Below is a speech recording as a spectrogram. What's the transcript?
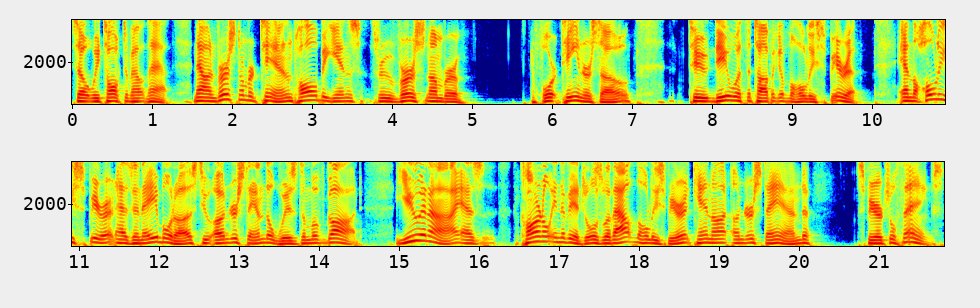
So we talked about that. Now, in verse number 10, Paul begins through verse number 14 or so to deal with the topic of the Holy Spirit. And the Holy Spirit has enabled us to understand the wisdom of God. You and I, as carnal individuals without the Holy Spirit, cannot understand spiritual things.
